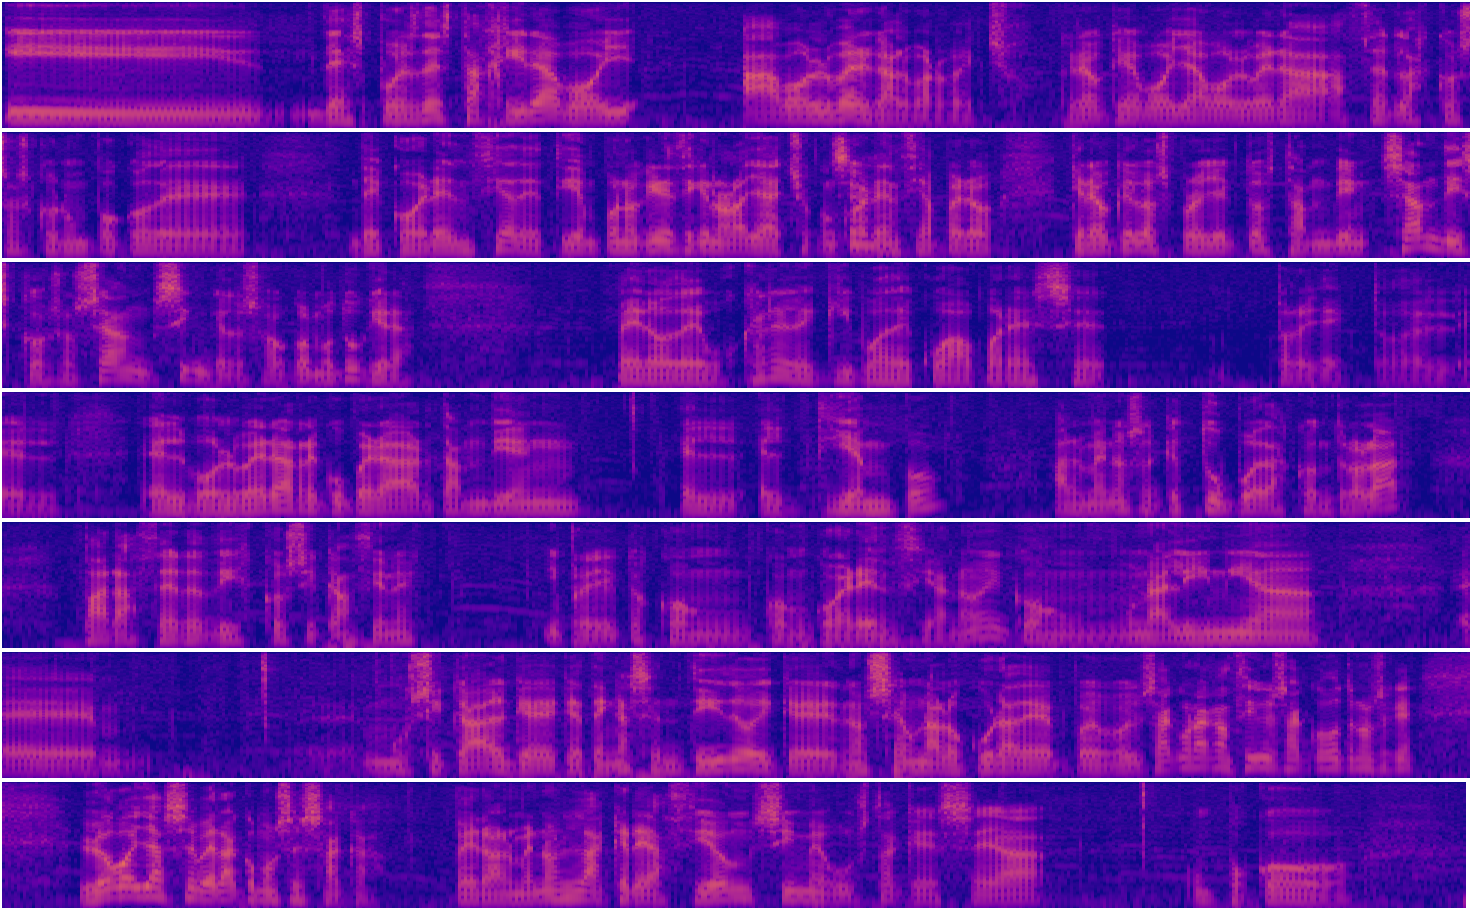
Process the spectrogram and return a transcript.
Y después de esta gira voy a volver al barbecho. Creo que voy a volver a hacer las cosas con un poco de, de coherencia, de tiempo. No quiere decir que no lo haya hecho con Sí. coherencia, pero creo que los proyectos también, sean discos o sean singles o como tú quieras, pero de buscar el equipo adecuado para ese proyecto, el, el- el volver a recuperar también el, el tiempo, al menos el que tú puedas controlar, para hacer discos y canciones y proyectos con, con coherencia, ¿no? Y con una línea eh, musical que, que tenga sentido y que no sea una locura de, pues voy- saco una canción y saco otra, no sé qué. Luego ya se verá cómo se saca, pero al menos la creación sí me gusta que sea un poco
